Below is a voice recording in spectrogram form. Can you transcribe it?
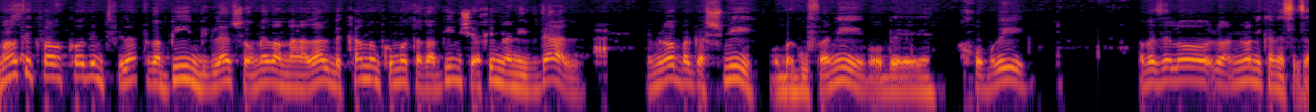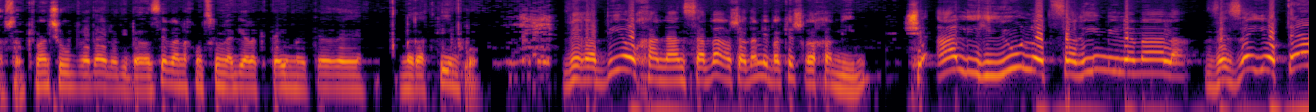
אמרתי כבר קודם, תפילת רבים, בגלל שאומר המהר"ל בכמה מקומות הרבים שייכים לנבדל, הם לא בגשמי, או בגופני, או בחומרי, אבל זה לא, לא, לא ניכנס לזה עכשיו, כיוון שהוא בוודאי לא דיבר על זה, ואנחנו צריכים להגיע לקטעים היותר uh, מרתקים פה. ורבי יוחנן סבר שאדם מבקש רחמים, שאל יהיו לו צרים מלמעלה, וזה יותר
